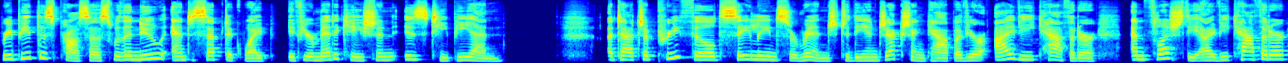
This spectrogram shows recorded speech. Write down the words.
Repeat this process with a new antiseptic wipe if your medication is TPN. Attach a pre-filled saline syringe to the injection cap of your IV catheter and flush the IV catheter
